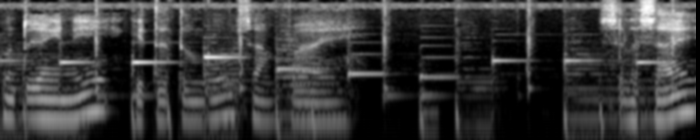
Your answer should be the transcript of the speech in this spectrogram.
Untuk yang ini kita tunggu sampai selesai.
